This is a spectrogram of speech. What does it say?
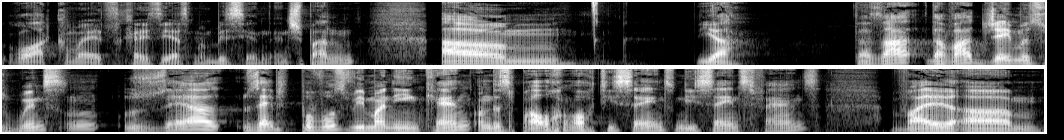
Boah, guck mal, jetzt kann ich sie erstmal ein bisschen entspannen. Ähm, ja, da, sah, da war Jameis Winston sehr selbstbewusst, wie man ihn kennt. Und das brauchen auch die Saints und die Saints-Fans, weil ähm,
